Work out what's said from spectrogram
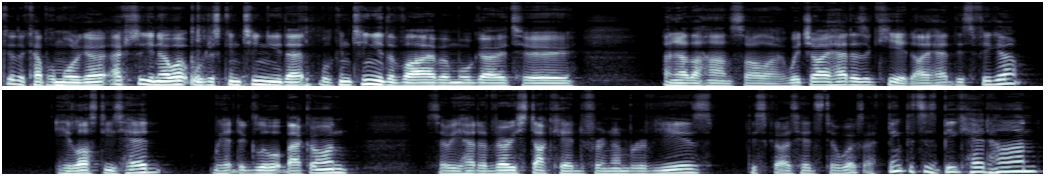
Got a couple more to go. Actually, you know what? We'll just continue that. We'll continue the vibe and we'll go to another Han Solo, which I had as a kid. I had this figure. He lost his head. We had to glue it back on. So he had a very stuck head for a number of years. This guy's head still works. I think this is Big Head Han.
